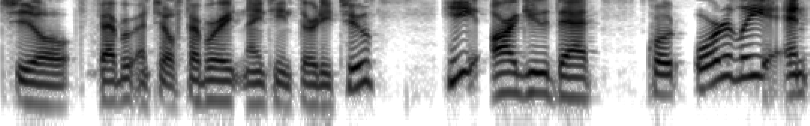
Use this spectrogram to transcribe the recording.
till February, until February 1932 he argued that, quote, orderly and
